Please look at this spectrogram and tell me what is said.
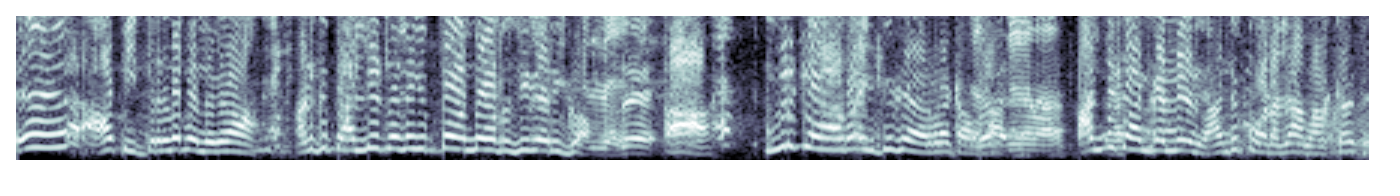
ഏ ആ പിത്തരുടെ പെണ്ണുങ്ങളാ. അനക്ക് തല്ലിട്ടുണ്ടെങ്കിൽ ഇപ്പൊ വന്ന് ഓട്ടർച്ചി കയറിക്കോ ആ ഇങ്ങോട്ട് കേറാ എനിക്ക് കേറാ കവറ. അന്റെ ചങ്കന്നെയാണ് അന്റെ കൊടല നടക്കാട്ട്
